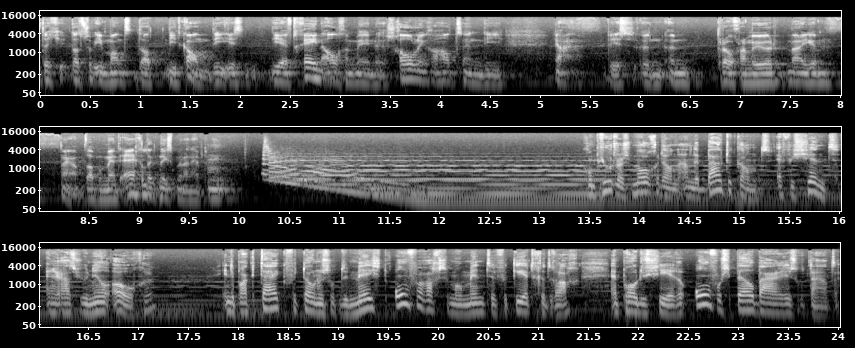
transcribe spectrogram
dat, je, dat zo iemand dat niet kan. Die, is, die heeft geen algemene scholing gehad en die ja, is een, een programmeur waar je nou ja, op dat moment eigenlijk niks meer aan hebt. Mm. Computers mogen dan aan de buitenkant efficiënt en rationeel ogen. In de praktijk vertonen ze op de meest onverwachte momenten verkeerd gedrag... en produceren onvoorspelbare resultaten.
